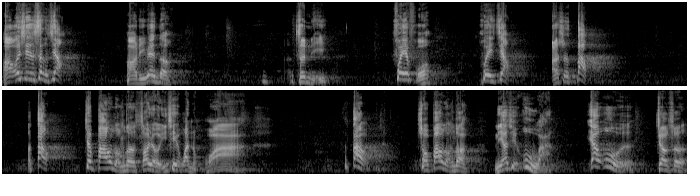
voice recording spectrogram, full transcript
啊，唯心圣教，啊，里面的真理，非佛，非教，而是道，啊，道。就包容的所有一切万法，道所包容的，你要去悟啊，要悟就是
